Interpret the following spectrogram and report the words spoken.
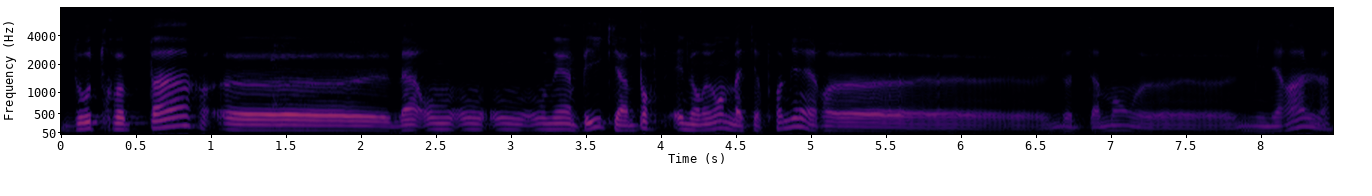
D'autre part, euh, ben, on, est un pays qui importe énormément de matières premières, euh, notamment euh, minérales.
